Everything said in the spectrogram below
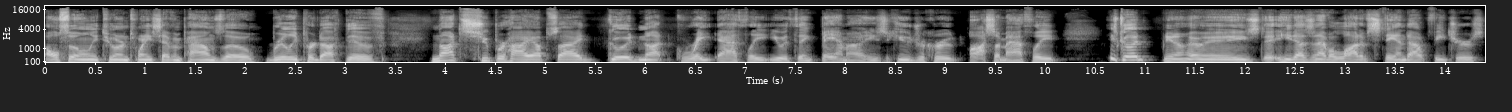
Also, only 227 pounds, though. Really productive. Not super high upside. Good, not great athlete. You would think Bama, he's a huge recruit, awesome athlete. He's good. You know, I mean, he's, he doesn't have a lot of standout features,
